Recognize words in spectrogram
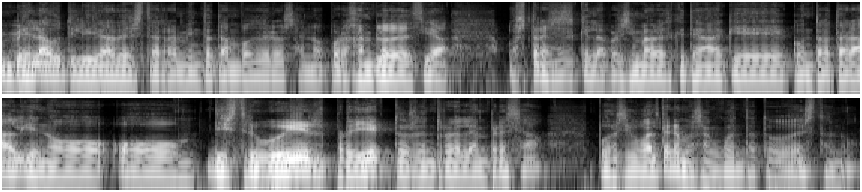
Ve la utilidad de esta herramienta tan poderosa, ¿no? Por ejemplo, decía, ostras, es que la próxima vez que tenga que contratar a alguien o, o distribuir proyectos dentro de la empresa, pues igual tenemos en cuenta todo esto, ¿no?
